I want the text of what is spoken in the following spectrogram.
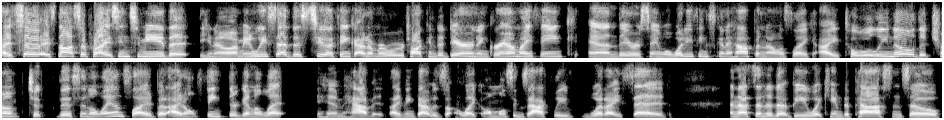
it's so it's not surprising to me that you know i mean we said this too i think i don't remember we were talking to darren and graham i think and they were saying well what do you think is going to happen and i was like i totally know that trump took this in a landslide but i don't think they're going to let him have it i think that was like almost exactly what i said and that's ended up being what came to pass and so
